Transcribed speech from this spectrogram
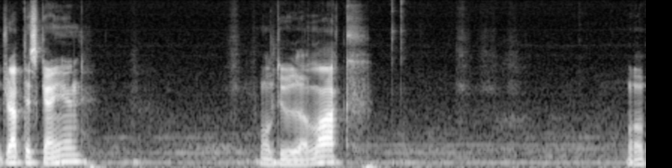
Drop this guy in. We'll do the lock. We'll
